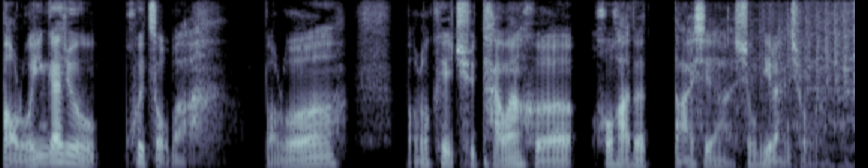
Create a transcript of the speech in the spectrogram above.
保罗应该就会走吧？保罗，保罗可以去台湾和霍华德打一些啊兄弟篮球了。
